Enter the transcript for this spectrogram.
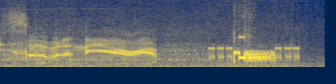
37 in the area.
